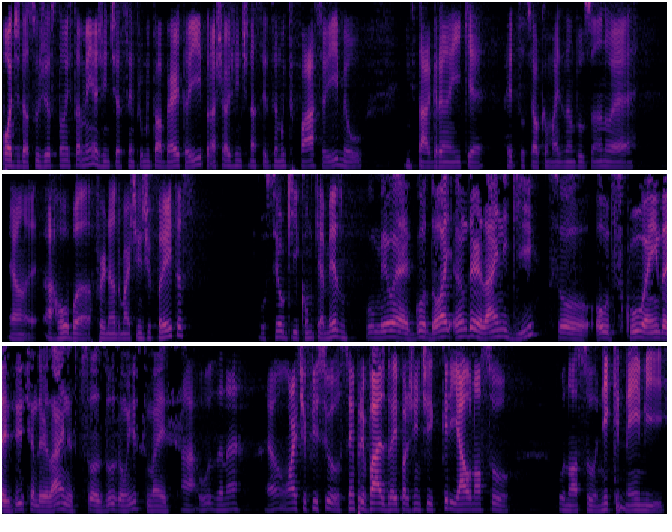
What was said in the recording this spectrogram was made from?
pode dar sugestões também, a gente é sempre muito aberto aí, para achar a gente nas redes é muito fácil aí, meu Instagram aí, que é a rede social que eu mais ando usando, é, é, é Fernando Martins de Freitas. O seu Gui, como que é mesmo? O meu é Godoy Underline Gui. Sou old school ainda, existe underline, as pessoas usam isso, mas. Ah, usa, né? É um artifício sempre válido aí pra gente criar o nosso, o nosso nickname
